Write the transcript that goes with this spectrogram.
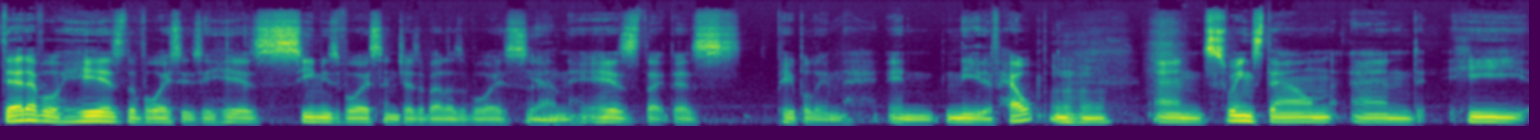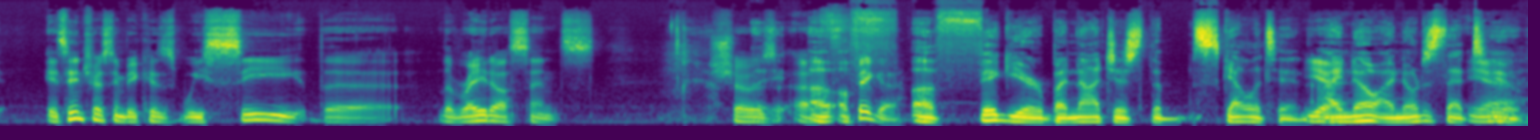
Daredevil hears the voices. He hears Simi's voice and Jezebel's voice, Yeah. and he hears that there's people in in need of help, Mm-hmm. and swings down. And he, it's interesting because we see the the radar sense shows a, figure. a figure, but not just the skeleton. Yeah. I know. I noticed that too. yeah,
